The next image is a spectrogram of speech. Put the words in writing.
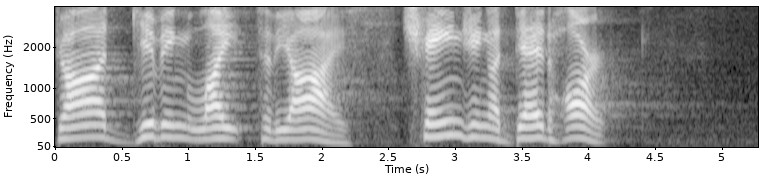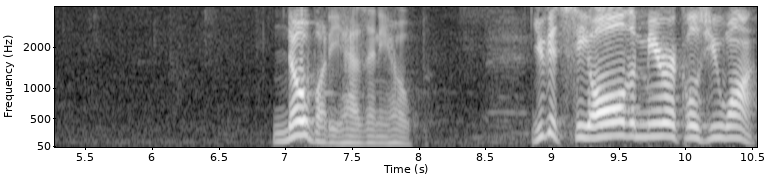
God giving light to the eyes, changing a dead heart, nobody has any hope. You could see all the miracles you want.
